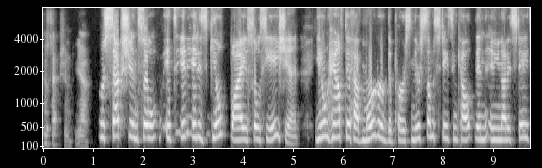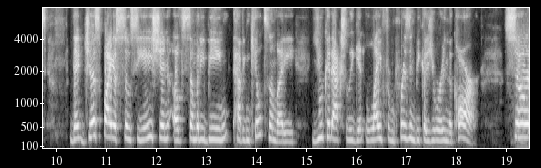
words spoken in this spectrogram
Perception yeah. Perception so it's it, it is guilt by association. You don't have to have murdered the person. There's some states in cal in, in the united states that just by association of somebody being having killed somebody, you could actually get life from prison because you were in the car. So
